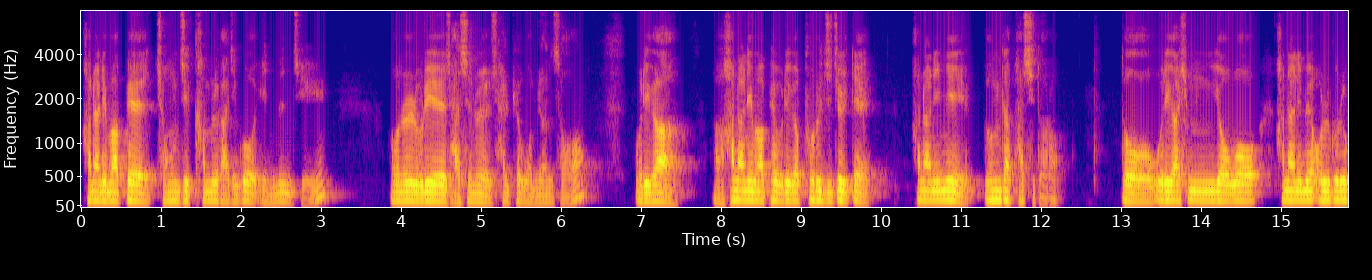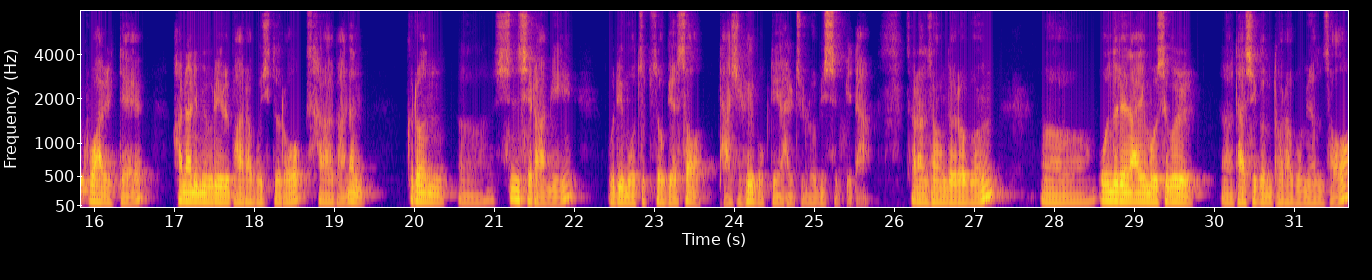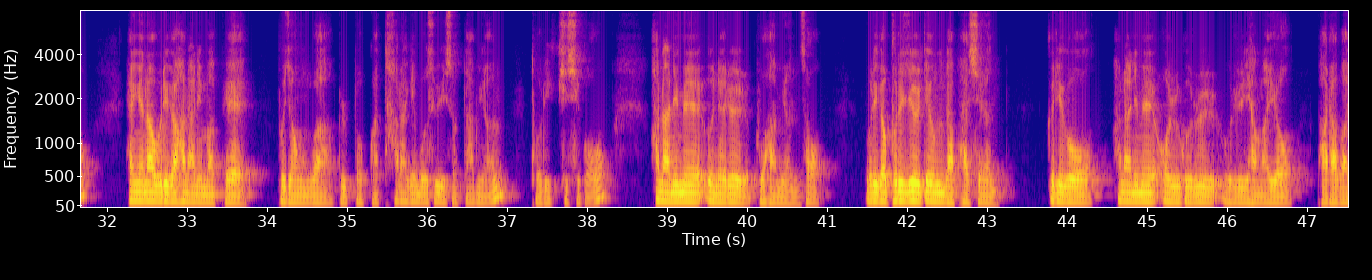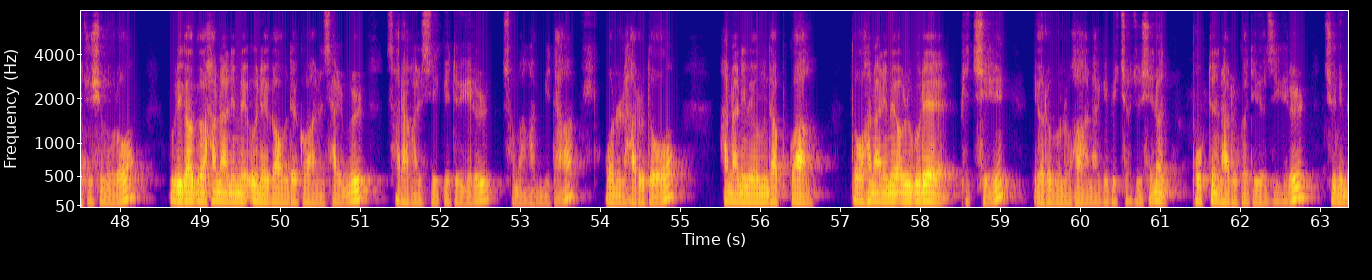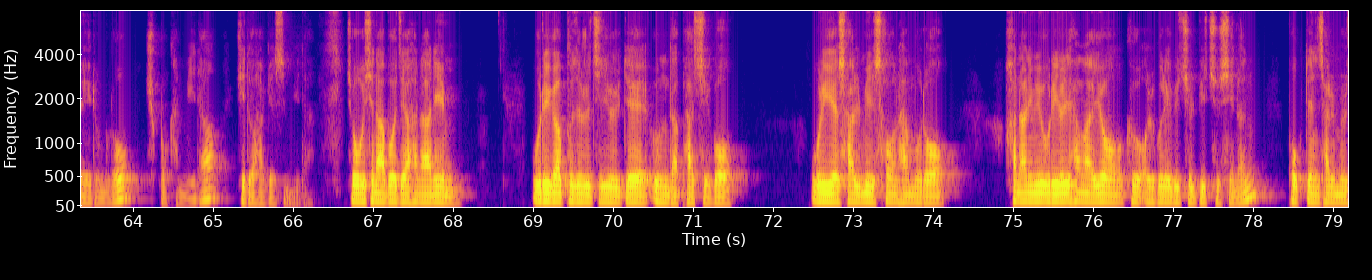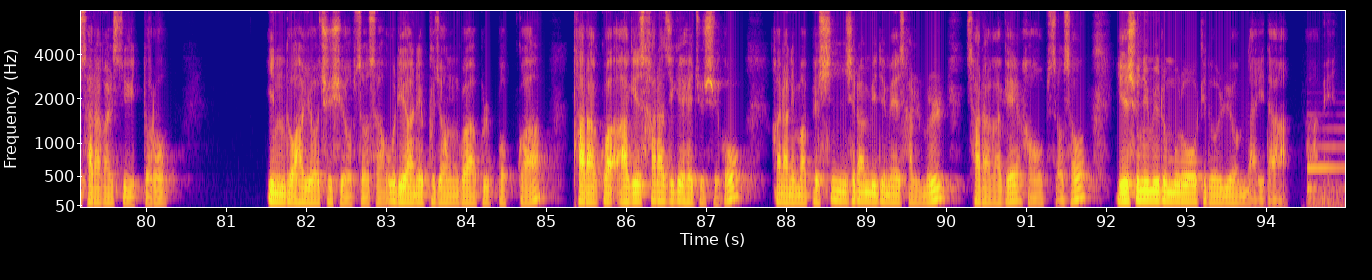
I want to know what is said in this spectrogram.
하나님 앞에 정직함을 가지고 있는지, 오늘 우리의 자신을 살펴보면서 우리가 하나님 앞에 우리가 부르짖을 때 하나님이 응답하시도록 또 우리가 힘겨워 하나님의 얼굴을 구할 때 하나님이 우리를 바라보시도록 살아가는 그런 어, 신실함이 우리 모습 속에서 다시 회복되어야 할 줄로 믿습니다. 사랑하는 성도 여러분, 어, 오늘의 나의 모습을 어, 다시금 돌아보면서 행여나 우리가 하나님 앞에 부정과 불법과 타락의 모습이 있었다면 돌이키시고 하나님의 은혜를 구하면서 우리가 부르짖을 때 응답하시는 그리고 하나님의 얼굴을 우리를 향하여 바라봐 주심으로 우리가 그 하나님의 은혜 가운데 거하는 삶을 살아갈 수 있게 되기를 소망합니다. 오늘 하루도 하나님의 응답과 또 하나님의 얼굴의 빛이 여러분을 환하게 비춰주시는 복된 하루가 되어지기를 주님의 이름으로 축복합니다. 기도하겠습니다. 좋으신 아버지 하나님, 우리가 부를 지을 때 응답하시고 우리의 삶이 선함으로 하나님이 우리를 향하여 그 얼굴의 빛을 비추시는 복된 삶을 살아갈 수 있도록 인도하여 주시옵소서. 우리 안에 부정과 불법과 타락과 악이 사라지게 해 주시고 하나님 앞에 신실한 믿음의 삶을 살아가게 하옵소서. 예수님 이름으로 기도 올리옵나이다. 아멘.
